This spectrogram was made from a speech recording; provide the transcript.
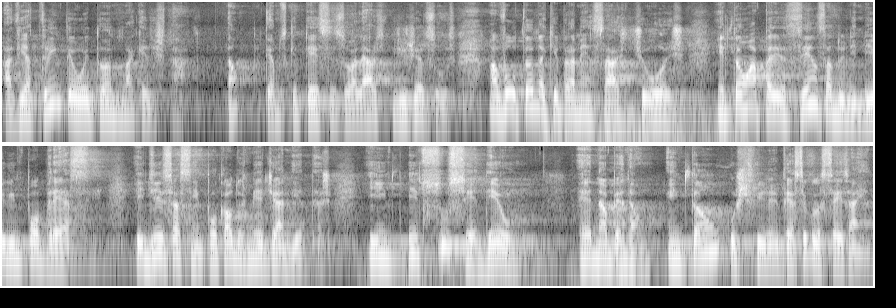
havia 38 anos naquele estado. Então, temos que ter esses olhares de Jesus. Mas voltando aqui para a mensagem de hoje. Então, a presença do inimigo empobrece. E disse assim, por causa dos medianitas. E, e sucedeu, é, não, perdão. Então, os filhos, versículo 6 ainda.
